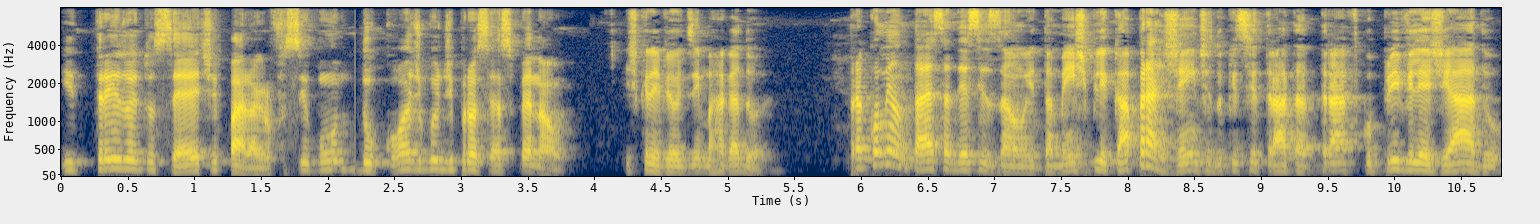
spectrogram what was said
e 387, parágrafo 2 do Código de Processo Penal. Escreveu o desembargador. Para comentar essa decisão e também explicar para a gente do que se trata tráfico privilegiado,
